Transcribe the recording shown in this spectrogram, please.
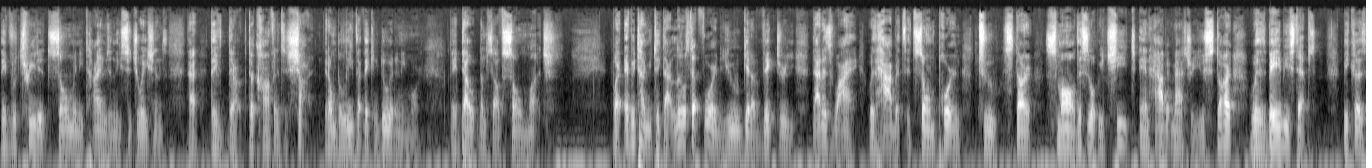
they've retreated so many times in these situations that they've, their, their confidence is shot. They don't believe that they can do it anymore. They doubt themselves so much. But every time you take that little step forward, you get a victory. That is why with habits, it's so important to start small. This is what we teach in habit mastery. You start with baby steps because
